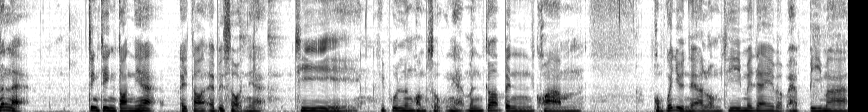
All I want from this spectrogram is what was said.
นั่นแหละ จริง ๆ ตอนเนี้ยไอตอน episode เนี้ยที่ที่พูดเรื่องความสุขเนี่ยมันก็เป็นความ ผมก็อยู่ในอารมณ์ที่ไม่ได้แบบแฮปปี้มาก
